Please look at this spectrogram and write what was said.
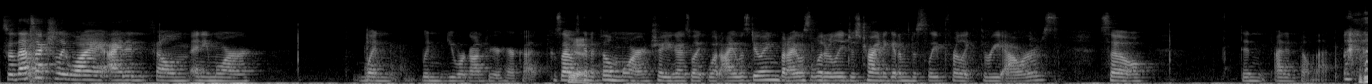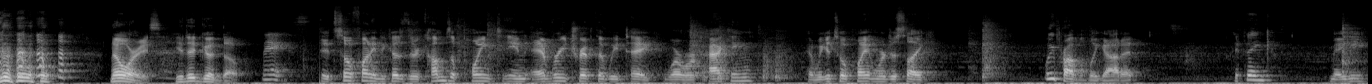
So that's actually why I didn't film anymore when when you were gone for your haircut because I was Yeah. gonna film more and show you guys like what I was doing, but I was literally just trying to get him to sleep for like three hours. So didn't I didn't film that. No worries. You did good though. Thanks. It's so funny because there comes a point in every trip that we take where we're packing and we get to a point where we're just like, we probably got it. I think. Maybe.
